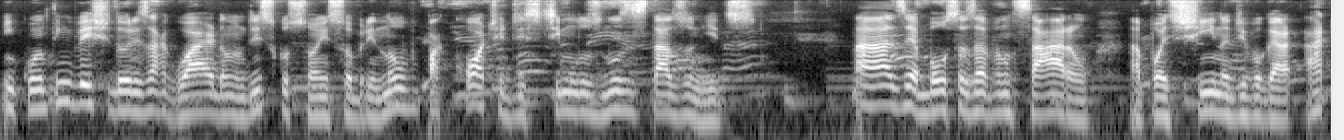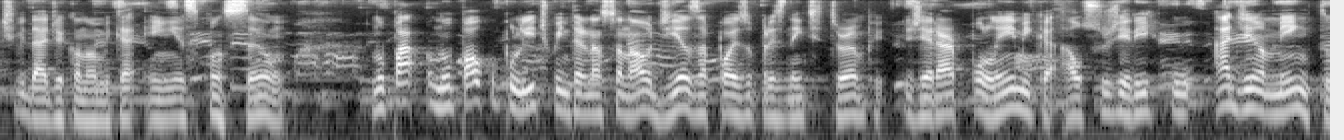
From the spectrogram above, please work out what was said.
enquanto investidores aguardam discussões sobre novo pacote de estímulos nos Estados Unidos. Na Ásia, bolsas avançaram após China divulgar atividade econômica em expansão. No, pa no, palco político internacional, dias após o presidente Trump gerar polêmica ao sugerir o adiamento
